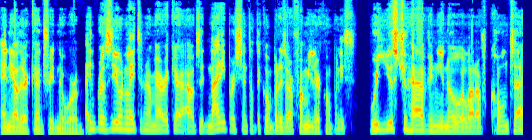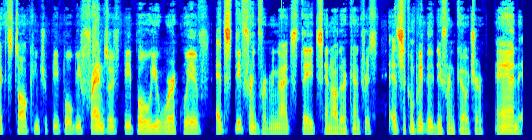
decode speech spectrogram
any other country in the world. In Brazil and Latin America, I would say 90% of the companies are familiar companies we're used to having, you know, a lot of contacts, talking to people, be friends with people you work with. It's different from United States and other countries. It's a completely different culture. And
